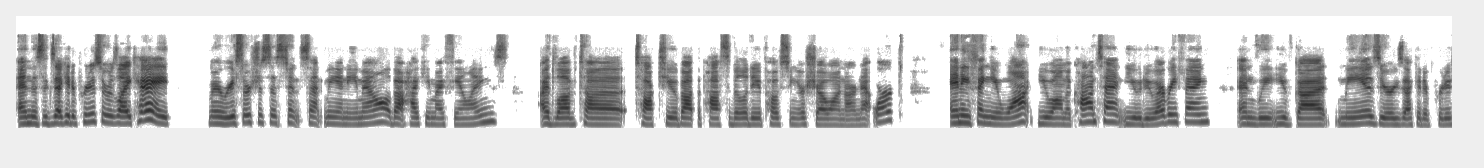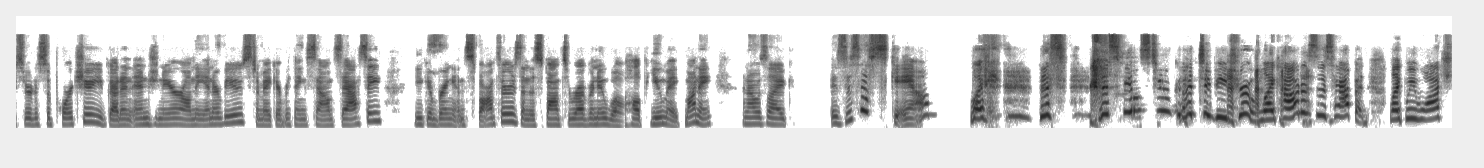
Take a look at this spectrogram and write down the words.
And this executive producer was like, Hey, my research assistant sent me an email about hiking my feelings. I'd love to talk to you about the possibility of hosting your show on our network. Anything you want, you own the content, you do everything. And we you've got me as your executive producer to support you. You've got an engineer on the interviews to make everything sound sassy. You can bring in sponsors and the sponsor revenue will help you make money. And I was like, is this a scam? Like this this feels too good to be true. Like how does this happen? Like we watch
